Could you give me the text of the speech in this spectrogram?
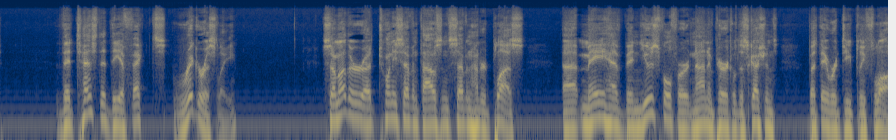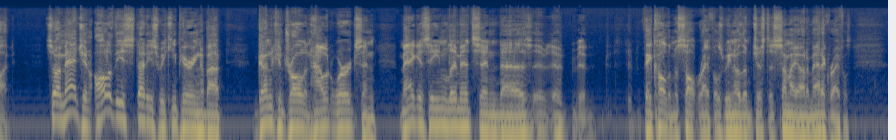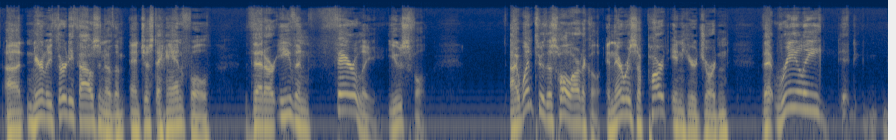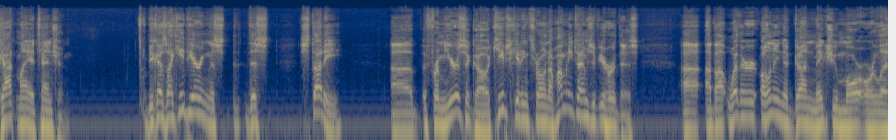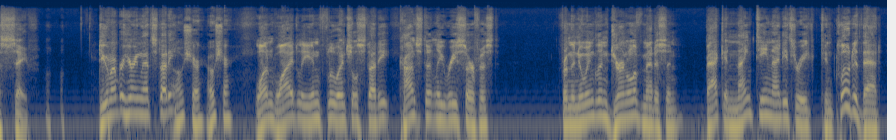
that tested the effects rigorously. Some other uh, 27,700 plus uh, may have been useful for non empirical discussions, but they were deeply flawed. So imagine all of these studies we keep hearing about gun control and how it works and magazine limits and uh, uh, uh, they call them assault rifles. We know them just as semi automatic rifles. Uh, nearly 30,000 of them and just a handful that are even fairly useful. I went through this whole article and there was a part in here, Jordan, that really got my attention because I keep hearing this this study uh, from years ago. It keeps getting thrown up. How many times have you heard this uh, about whether owning a gun makes you more or less safe? Do you remember hearing that study? Oh sure, oh sure. One widely influential study, constantly resurfaced from the New England Journal of Medicine back in 1993, concluded that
